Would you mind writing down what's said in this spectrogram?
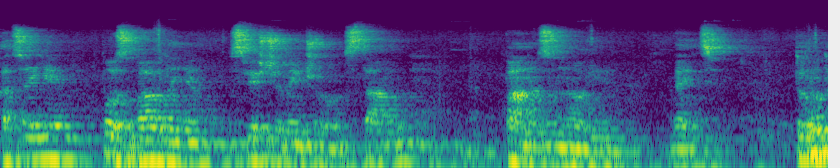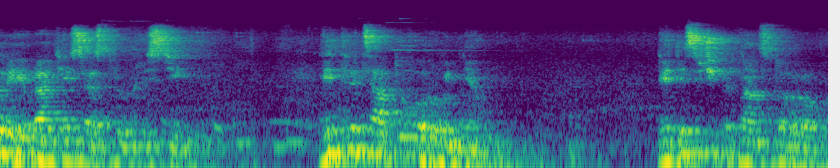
а це є позбавлення священичого стану пана Зиновія Бенця. Тому, дорогі браті і сестри у Христі, від 30 грудня 2015 року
